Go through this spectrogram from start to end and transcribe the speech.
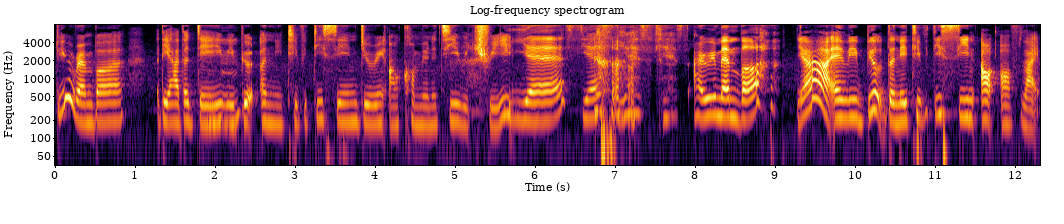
do you remember the other day we mm-hmm. built a nativity scene during our community retreat? Yes, yes, yes, yes. I remember. Yeah, and we built the nativity scene out of like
